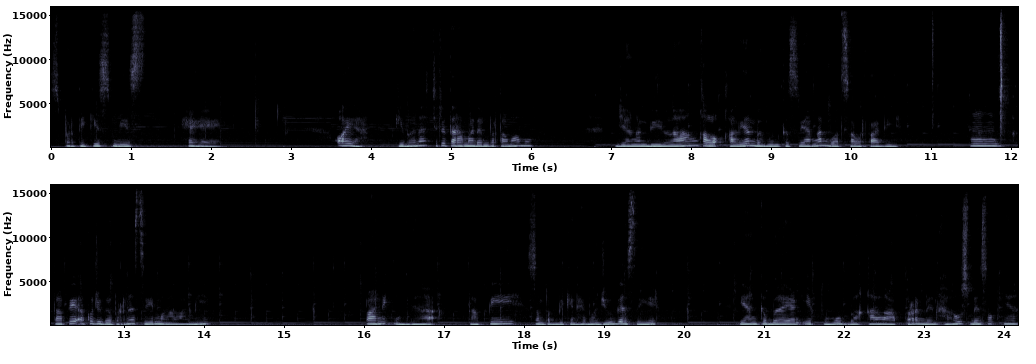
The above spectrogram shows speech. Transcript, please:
Seperti kismis. Hehe. Oh ya, Gimana cerita Ramadan pertamamu? Jangan bilang kalau kalian bangun kesiangan buat sahur tadi. Hmm, tapi aku juga pernah sih mengalami panik enggak, tapi sempat bikin heboh juga sih. Yang kebayang itu bakal lapar dan haus besoknya.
